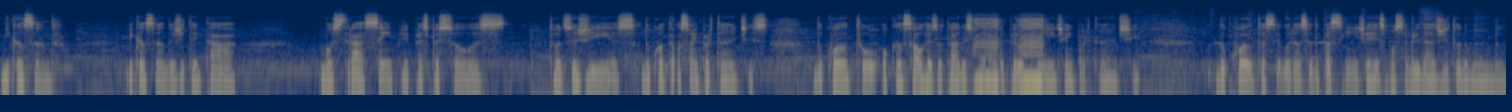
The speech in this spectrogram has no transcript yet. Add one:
me cansando, me cansando de tentar mostrar sempre para as pessoas, todos os dias, do quanto elas são importantes, do quanto alcançar o resultado esperado pelo cliente é importante, do quanto a segurança do paciente é responsabilidade de todo mundo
